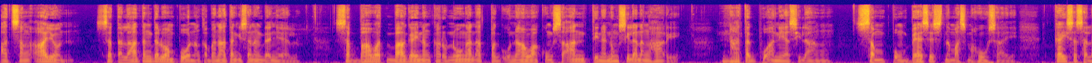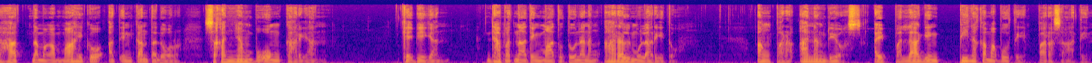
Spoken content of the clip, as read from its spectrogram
at sangayon sa talatang dalawampu ng kabanatang isa ng Daniel, sa bawat bagay ng karunungan at pag-unawa kung saan tinanong sila ng hari, natagpuan niya silang sampung beses na mas mahusay kaysa sa lahat ng mga mahiko at enkantador sa kanyang buong kaharian. Kaibigan, dapat nating matutunan ang aral mula rito. Ang paraan ng Diyos ay palaging pinakamabuti para sa atin.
